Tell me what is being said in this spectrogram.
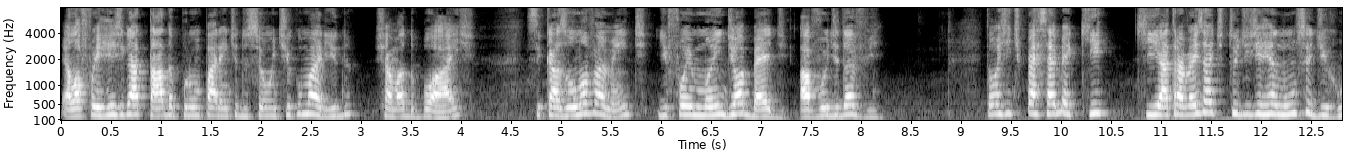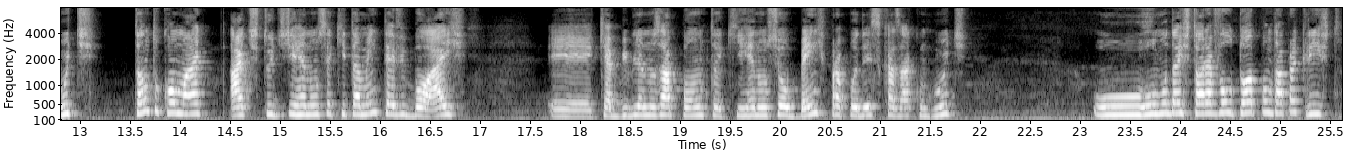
Ela foi resgatada por um parente do seu antigo marido, chamado Boaz, se casou novamente e foi mãe de Obed, avô de Davi. Então a gente percebe aqui que através da atitude de renúncia de Ruth, tanto como a atitude de renúncia que também teve Boaz, é, que a Bíblia nos aponta que renunciou bens para poder se casar com Ruth, o rumo da história voltou a apontar para Cristo.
